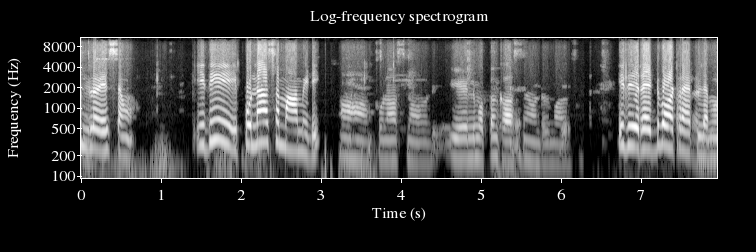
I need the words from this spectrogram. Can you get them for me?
ఇందులో వేసాము ఇది పునాస మామిడి. పునాస్ మామిడి. ఏళ్ళు మొత్తం కాస్తూనే ఉంటది ఇది రెడ్ వాటర్ యాపిల్ అమ్మ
